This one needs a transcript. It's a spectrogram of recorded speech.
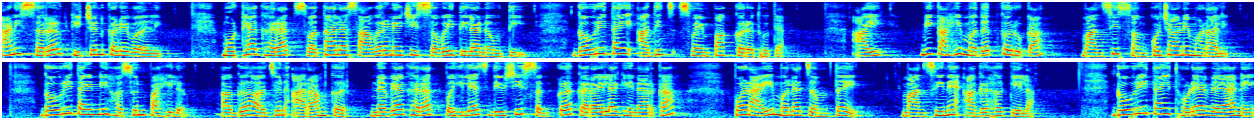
आणि सरळ किचनकडे वळली. मोठ्या घरात स्वतःला सावरण्याची सवय तिला नव्हती. गौरीताई आधीच स्वयंपाक करत होत्या. आई मी काही मदत करू का? मानसी संकोचाने म्हणाली. गौरीताईंनी हसून पाहिलं. अगं अजून आराम कर. नव्या घरात पहिल्याच दिवशी सगळं करायला घेणार का? पण आई मला जमतंय. मानसीने आग्रह केला. गौरीताई थोड्या वेळाने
